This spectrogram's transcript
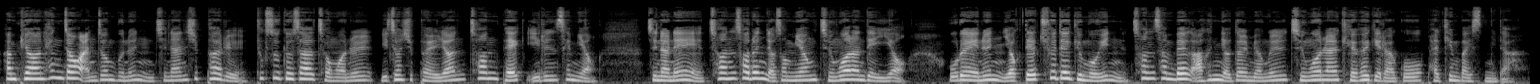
한편 행정안전부는 지난 18일 특수교사 정원을 2018년 1173명, 지난해 1,036명 증원한 데 이어 올해에는 역대 최대 규모인 1,398명을 증원할 계획이라고 밝힌 바 있습니다.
